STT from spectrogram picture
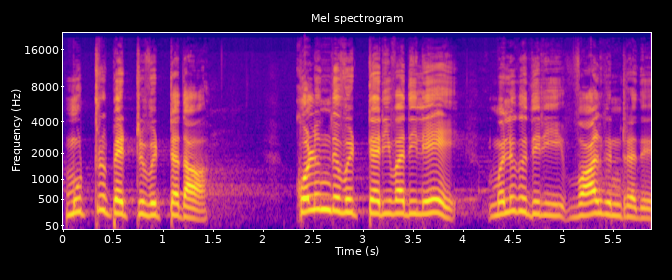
முற்று பெற்று விட்டதா? கொழுந்து விட்டறிவதிலே மெழுகுதிரி வாழ்கின்றது.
